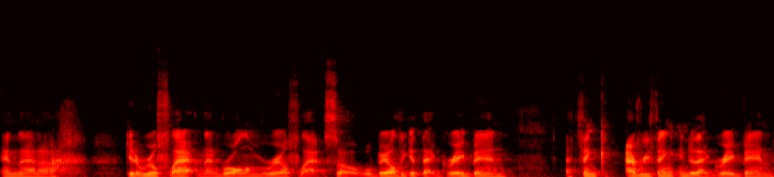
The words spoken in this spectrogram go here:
and then uh, get it real flat and then roll them real flat. So we'll be able to get that gray bin I think everything into that gray bin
